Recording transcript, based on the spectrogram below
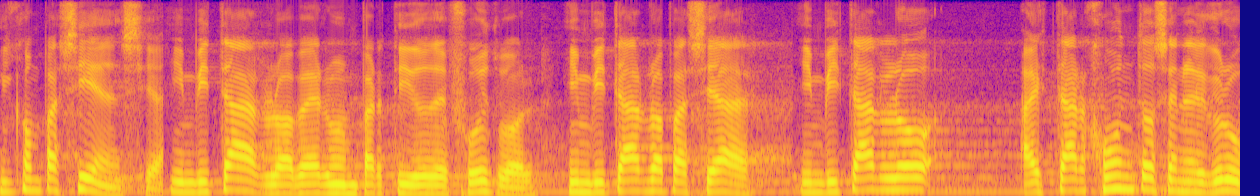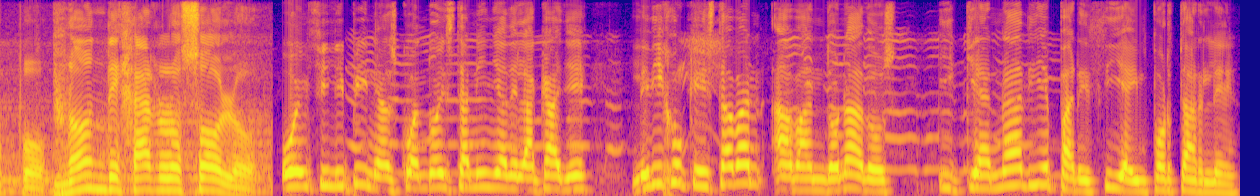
y con paciencia. Invitarlo a ver un partido de fútbol, invitarlo a pasear, invitarlo a estar juntos en el grupo, no dejarlo solo. O en Filipinas, cuando esta niña de la calle le dijo que estaban abandonados y que a nadie parecía importarle.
